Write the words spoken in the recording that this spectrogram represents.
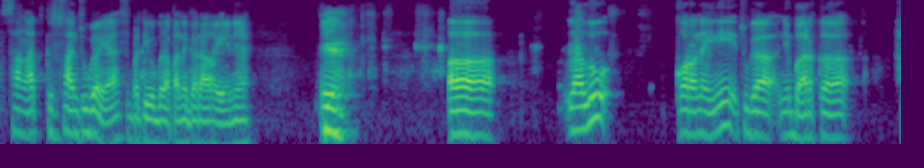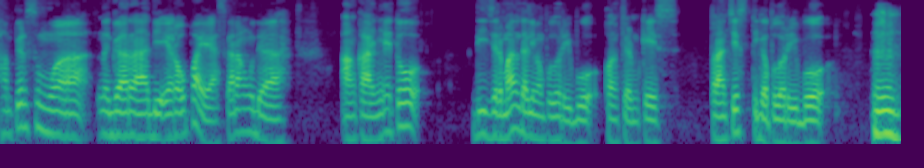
sangat kesusahan juga ya, seperti beberapa negara lainnya. Iya. Eh, lalu corona ini juga nyebar ke hampir semua negara di Eropa ya. Sekarang udah angkanya itu di Jerman ada 50 ribu confirm case, Prancis 30 ribu, Hmm.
